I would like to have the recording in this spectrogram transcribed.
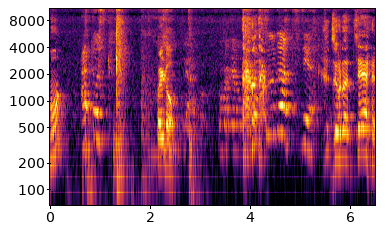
હું? છે સુરત છે.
